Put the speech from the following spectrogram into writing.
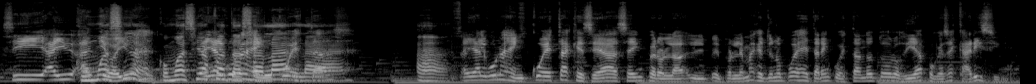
Sí, hay, hay- ¿cómo digo, hay hacías? unas- ¿Cómo hacías hay para algunas tasar la, encuestas. la- Ajá. Hay algunas encuestas que se hacen, pero la- el, el problema es que tú no puedes estar encuestando todos los días porque eso es carísimo.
